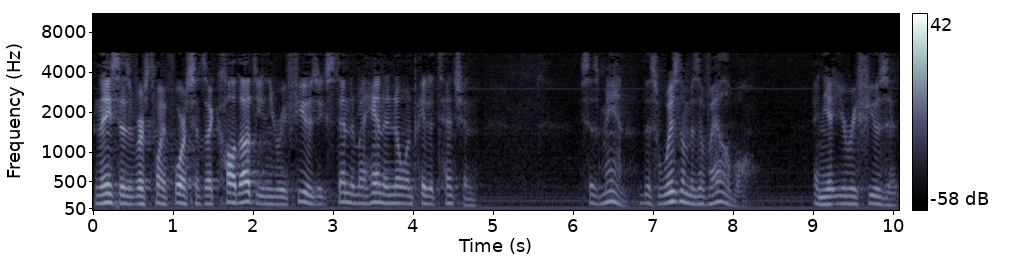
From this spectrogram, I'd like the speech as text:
And then he says in verse 24, Since I called out to you and you refused, you extended my hand and no one paid attention. He says, Man, this wisdom is available, and yet you refuse it.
